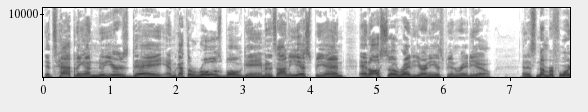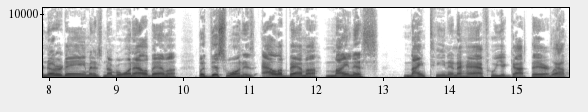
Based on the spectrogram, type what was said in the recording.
It's happening on New Year's Day, and we got the Rose Bowl game, and it's on ESPN and also right here on ESPN Radio. And it's number four Notre Dame, and it's number one Alabama. But this one is Alabama minus 19 and a half. Who you got there? Well,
